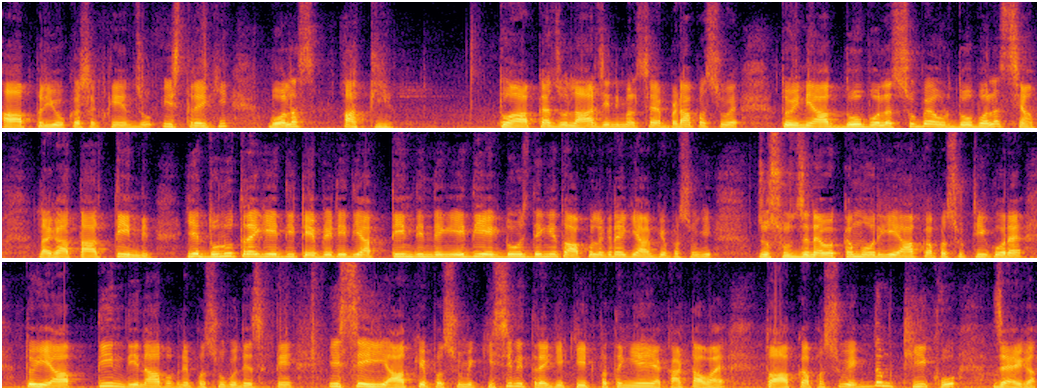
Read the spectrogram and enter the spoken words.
आप प्रयोग कर सकते हैं जो इस तरह की बोलस आती हैं। तो आपका जो लार्ज एनिमल्स है, बड़ा पशु है तो इन्हें आप दो बोलस सुबह और दो बोलस शाम, लगातार तीन दिन। ये दोनों तरह की यदि टेबलेट यदि आप तीन दिन देंगे, यदि एक डोज देंगे तो आपको लग रहा है कि आपके पशु की जो सूजन है वह कम हो रही है, आपका पशु ठीक हो रहा है तो ये आप तीन दिन आप अपने पशु को दे सकते हैं। इससे ही आपके पशु में किसी भी तरह की कीट पतंगे या काटा हुआ है तो आपका पशु एकदम ठीक हो जाएगा।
